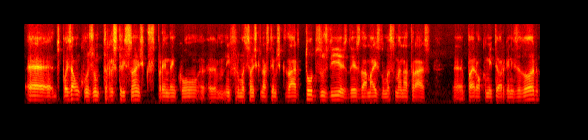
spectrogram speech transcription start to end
Uh, depois há um conjunto de restrições que se prendem com uh, informações que nós temos que dar todos os dias, desde há mais de uma semana atrás, uh, para o comitê organizador.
